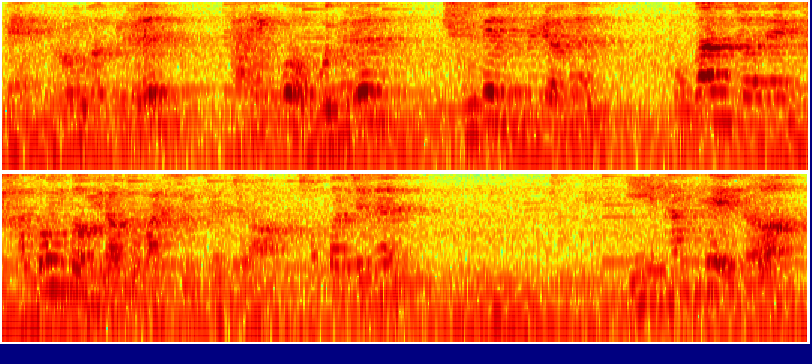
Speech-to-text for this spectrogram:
네, 이런 것들은 다 했고 오늘은 주된 훈련은 고관절의 가동 범위라고 말씀을 드렸죠. 첫 번째는 이 상태에서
